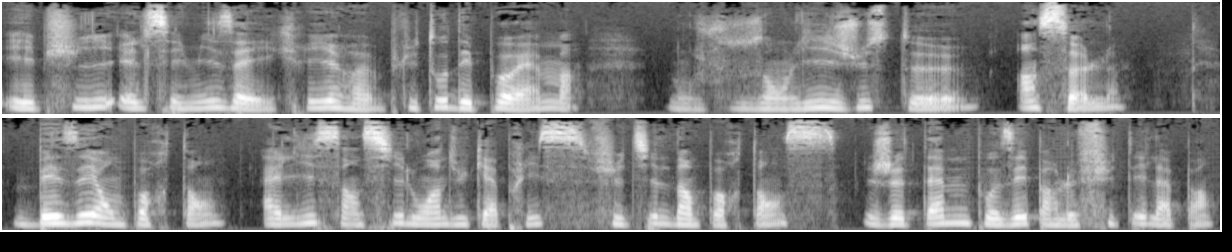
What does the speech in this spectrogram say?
Et puis, elle s'est mise à écrire plutôt des poèmes. Donc, je vous en lis juste euh, un seul. Baiser emportant, Alice ainsi loin du caprice, fut-il d'importance, je t'aime posé par le futé lapin.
